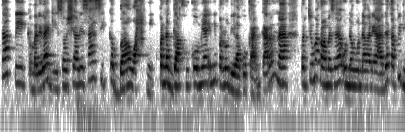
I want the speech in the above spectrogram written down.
Tapi kembali lagi sosialisasi ke bawah nih. Penegak hukumnya ini perlu dilakukan karena percuma kalau misalnya undang-undangan yang ada tapi di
